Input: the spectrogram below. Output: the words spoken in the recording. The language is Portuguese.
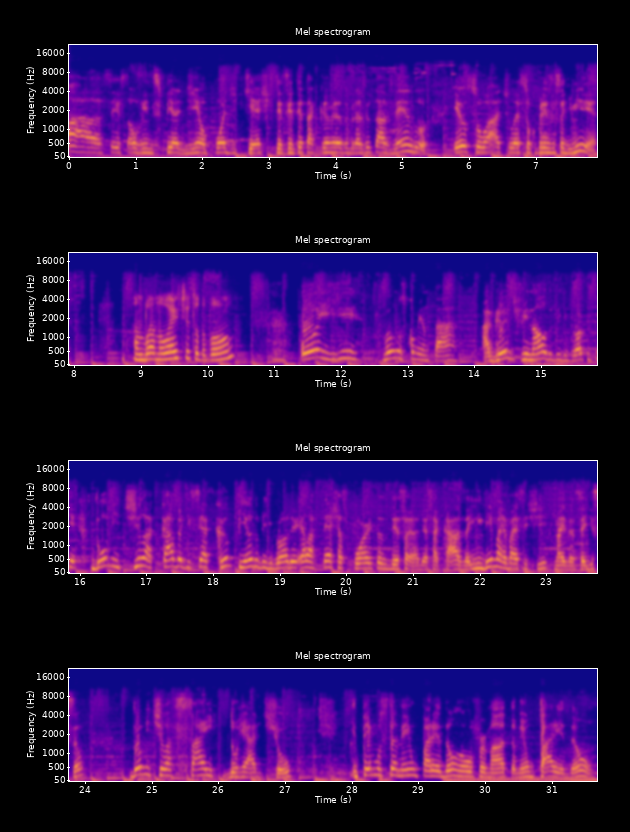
Olá, você está ouvindo Espiadinha, o podcast que 70 câmeras do Brasil tá vendo. Eu sou o Atila, estou com presença de Miriam. Boa noite, tudo bom? Hoje vamos comentar a grande final do Big Brother, porque Domitila acaba de ser a campeã do Big Brother, ela fecha as portas dessa, dessa casa e ninguém mais vai assistir mais essa edição. Domitila sai do reality show, e temos também um paredão novo formato, também um paredão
